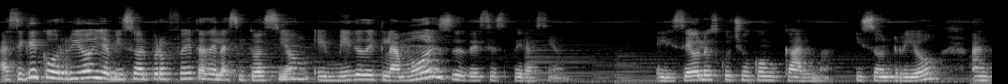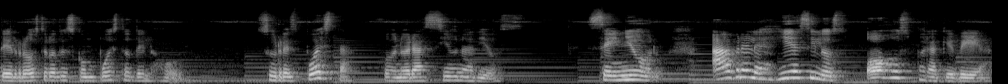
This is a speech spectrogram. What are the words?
Así que corrió y avisó al profeta de la situación en medio de clamores de desesperación. Eliseo lo escuchó con calma y sonrió ante el rostro descompuesto del joven. Su respuesta fue una oración a Dios. Señor, ábrele a Giesi los ojos para que vea.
